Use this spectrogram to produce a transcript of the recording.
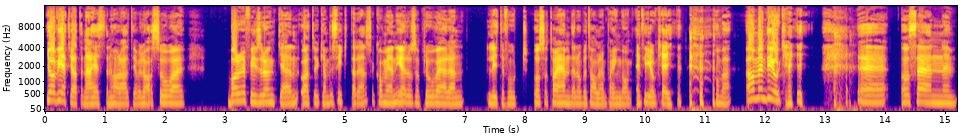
jag vet ju att den här hästen har allt jag vill ha, så eh, bara det finns röntgen och att du kan besikta den så kommer jag ner och så provar jag den lite fort och så tar jag hem den och betalar den på en gång. Är det okej? Hon bara, ja men det är okej. eh, och sen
